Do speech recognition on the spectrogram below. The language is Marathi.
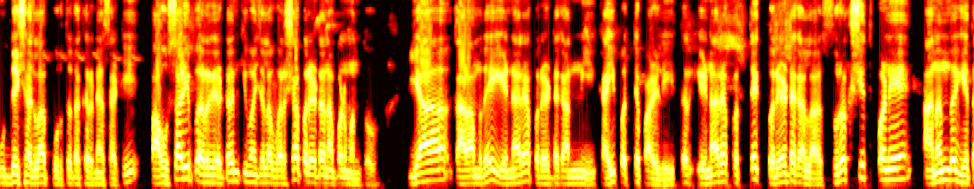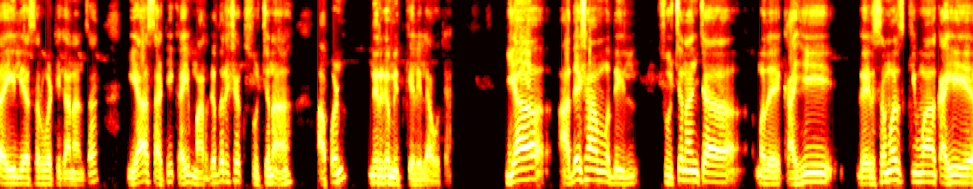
उद्देशाला पूर्तता करण्यासाठी पावसाळी पर्यटन किंवा ज्याला वर्षा पर्यटन आपण म्हणतो या काळामध्ये येणाऱ्या पर्यटकांनी काही पथ्य पाळली तर येणाऱ्या प्रत्येक पर्यटकाला सुरक्षितपणे आनंद घेता येईल या सर्व ठिकाणांचा यासाठी काही मार्गदर्शक सूचना आपण निर्गमित केलेल्या होत्या. या आदेशामधील सूचनांच्या मध्ये काही गैरसमज किंवा काही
